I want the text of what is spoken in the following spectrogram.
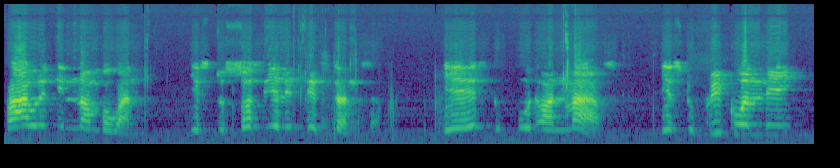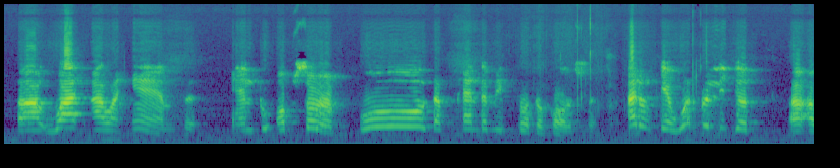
priority number one is to socially distance, is to put on masks, is to frequently uh, wash our hands and to observe all the pandemic protocols. I don't care what religious, uh, uh,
